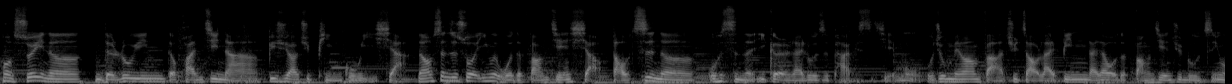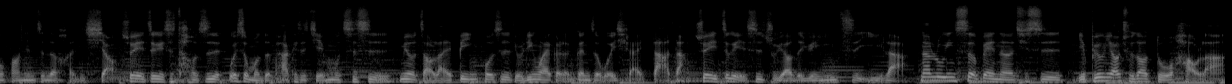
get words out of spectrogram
哦。所以呢，你的录音的环境啊，必须要去评估一下。然后甚至说，因为我的房间小，导致呢，我只能一个人来录制 Podcast 节目，我就没办法去找来宾来到我的房间去录制，因为我房间真的很小。所以这个也是导致为什么我的 Podcast 节目迟迟没有找来宾，或是有另外一个人跟着我一起来搭档。所以这个也是主要的原因之一啦。那录音设备呢，其实也不用要求到多好啦，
